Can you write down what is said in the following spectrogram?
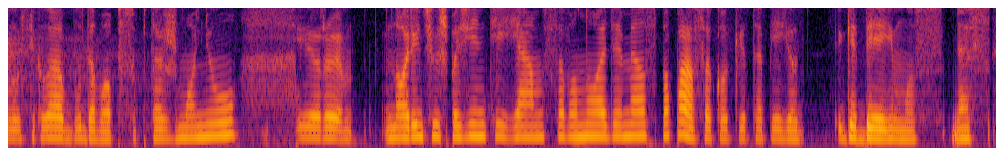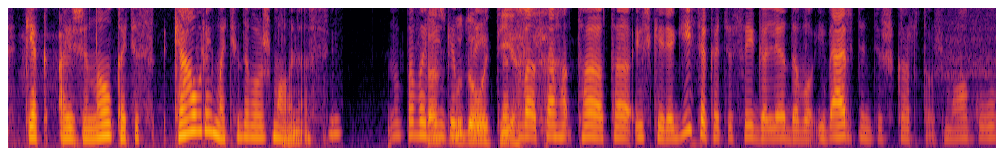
klausykla būdavo apsupta žmonių ir norinčių išpažinti jam savo nuodėmės, papasakokit apie jo gebėjimus, nes kiek aš žinau, kad jis keurai matydavo žmonės. Nu, pavadinkim, tai, tas, va, ta, ta, ta iškiregystė, kad jisai galėdavo įvertinti iš karto žmogų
